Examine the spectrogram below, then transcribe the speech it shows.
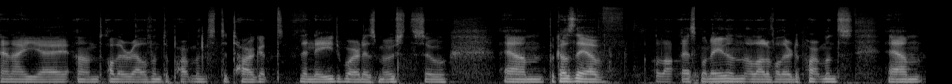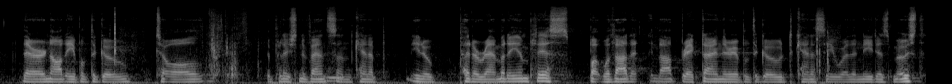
NIEA and other relevant departments to target the need where it is most. So, um, because they have a lot less money than a lot of other departments, um, they're not able to go to all the pollution events and kind of you know put a remedy in place. But with that that breakdown, they're able to go to kind of see where the need is most.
